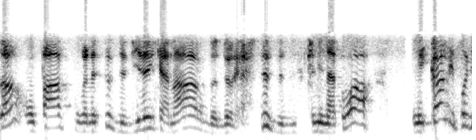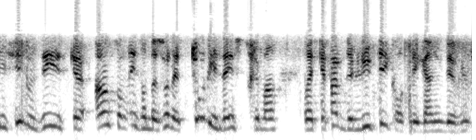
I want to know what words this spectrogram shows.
ça, on passe pour une espèce de vilain canard, de, de raciste, de discriminatoire. Mais quand les policiers nous disent qu'en ce ils ont besoin de tous les instruments pour être capables de lutter contre les gangs de rue,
